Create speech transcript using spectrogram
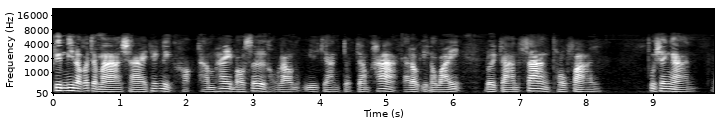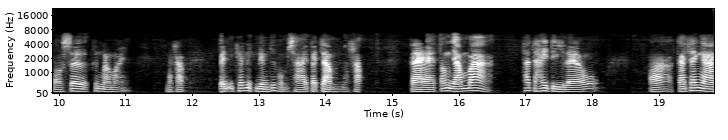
คลิปนี้เราก็จะมาใช้เทคนิคทำให้เบราว์เซอร์ของเราเนี่ยมีการจดจำค่าการล็อกอินเอาไว้ โดยการสร้างโปรไฟล์ผู้ใช้งานเบราว์เซอร์ขึ้นมาใหม่ นะครับ เป็นอีกเทคนิคหนึ่งที่ผมใช้ประจำนะครับ แต่ต้องย้ำว่าถ้าจะให้ดีแล้วการใช้งาน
